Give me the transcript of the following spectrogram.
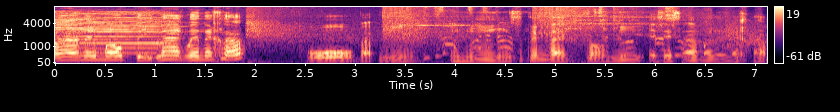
มาในมัลติแรกเลยนะครับโอ้แบบนี้สเต็มแรกก็มี SSR มาเลยนะครับ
